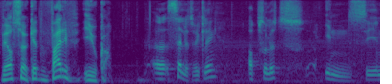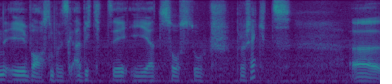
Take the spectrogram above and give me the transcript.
ved å søke et verv i uka? Eh, Selvutvikling, absolutt. Innsyn i hva som faktisk er viktig i et så stort prosjekt. Eh,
